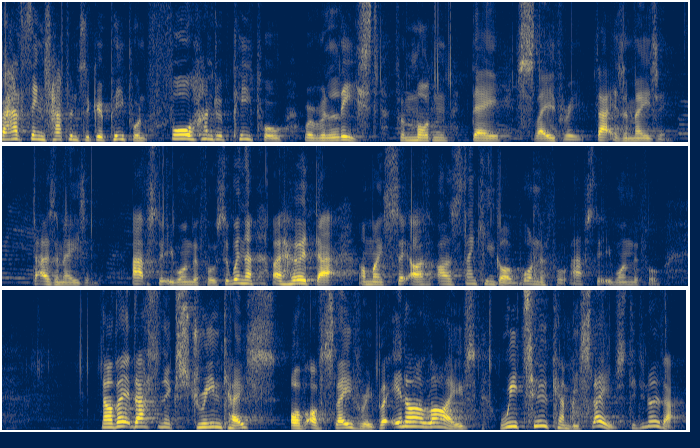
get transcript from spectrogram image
bad things happen to good people, and 400 people were released from modern day slavery. That is amazing. That is amazing. Absolutely wonderful. So when I heard that on my, I was thanking God. Wonderful. Absolutely wonderful. Now, that's an extreme case of, of slavery, but in our lives, we too can be slaves. Did you know that?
